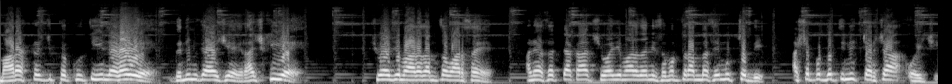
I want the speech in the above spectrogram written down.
महाराष्ट्राची प्रकृती ही लढाऊ आहे गनिमिकाची आहे राजकीय आहे. शिवाजी महाराजांचा वारसा आहे. आणि असं त्या काळात शिवाजी महाराजांनी समर्थ रामदास हे मुत्सद्दी अशा पद्धतीने चर्चा व्हायची.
